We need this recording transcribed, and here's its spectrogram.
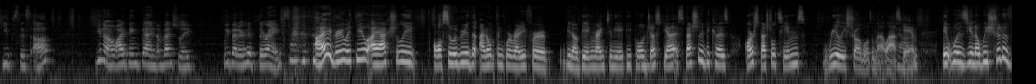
keeps this up, you know, I think then eventually we better hit the ranks. I agree with you. I actually also agree that I don't think we're ready for, you know, being ranked in the AP poll mm-hmm. just yet, especially because our special teams really struggled in that last Yeah. game. It was, you know, we should have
